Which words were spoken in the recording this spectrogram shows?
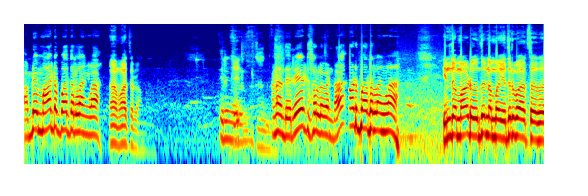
அப்படியே மாட்டை பாத்திரலாங்களா? ஆ மாத்திடலாம் இருங்க ஆனா இந்த ரேட் சொல்ல வேண்டாம். மாடு பாத்திரலாங்களா இந்த மாடு வந்து நம்ம எதிர்பார்த்ததை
